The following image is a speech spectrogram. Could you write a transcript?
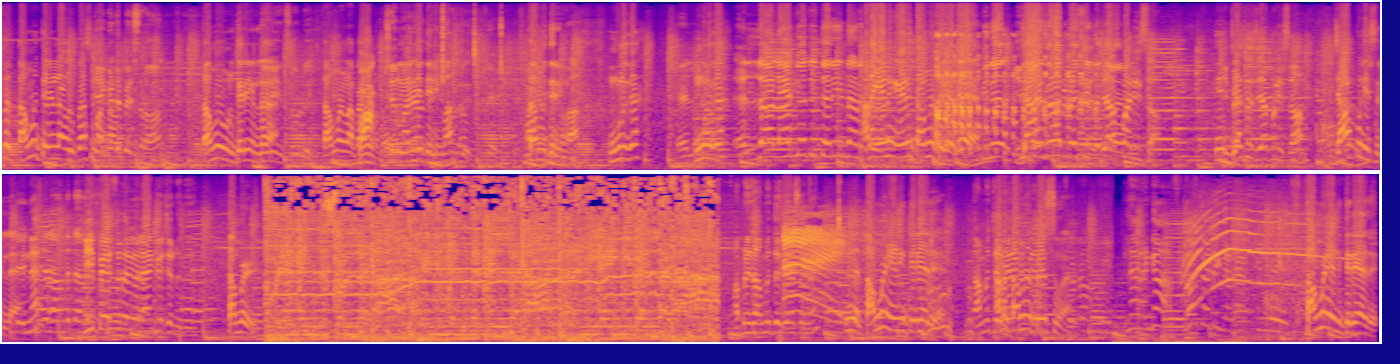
இல்ல தமிழ் தெரியல அவர் பேச மாட்டாங்க பேசுறான் தமிழ் உங்களுக்கு தெரியும்ல தமிழ்லாம் பேச மாட்டேன் உங்களுக்கு ஹிந்தி தெரியுமா தமிழ் தெரியுமா உங்களுக்கு உங்களுக்கு எல்லா லாங்குவேஜும் தெரியும் ஆனா எனக்கு எனக்கு தமிழ் தெரியாது പിന്നെ பேசுறது ஜாப்பனீஸா? ஜாப்பனீஸ் இல்ல. என்ன? நீ பேசுற லாங்குவேஜ் தமிழ். அப்படி தமிழ் தெரியாது தமிழ் எனக்கு தெரியாது. தமிழ் தமிழ் பேசுவேன். தமிழ் எனக்கு தெரியாது.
